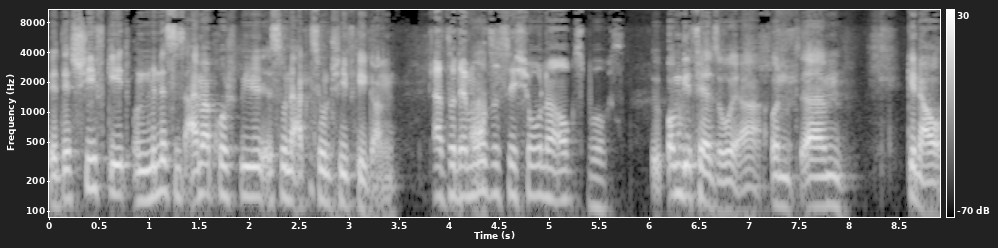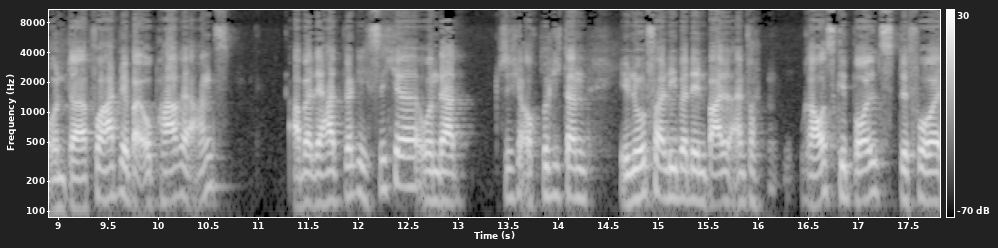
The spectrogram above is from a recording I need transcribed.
wenn das schief geht und mindestens einmal pro Spiel ist so eine Aktion schief gegangen. Also der Moses ja. Sichone Augsburgs. Ungefähr so, ja. Und ähm, Genau, und davor hatten wir bei Opare Angst, aber der hat wirklich sicher und er hat sich auch wirklich dann im Notfall lieber den Ball einfach rausgebolzt, bevor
